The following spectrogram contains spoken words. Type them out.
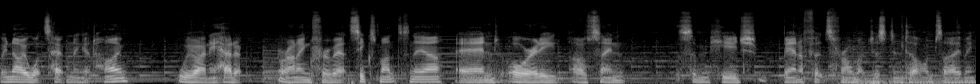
we know what's happening at home. We've only had it running for about six months now and already I've seen some huge benefits from it just in time saving.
